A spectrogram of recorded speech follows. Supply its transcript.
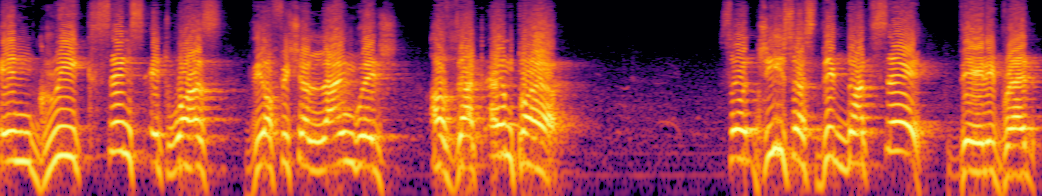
in Greek since it was the official language of that empire. So Jesus did not say daily bread,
